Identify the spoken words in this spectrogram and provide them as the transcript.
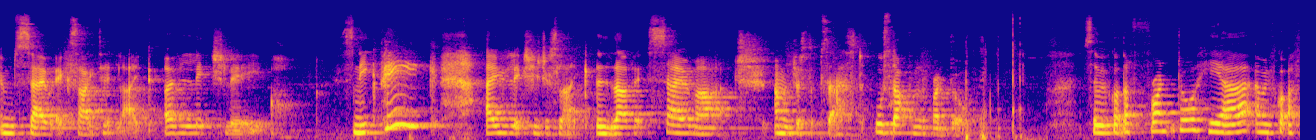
I'm so excited, like I've literally, oh, sneak peek. I literally just like love it so much. I'm just obsessed. We'll start from the front door. So we've got the front door here and we've got a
